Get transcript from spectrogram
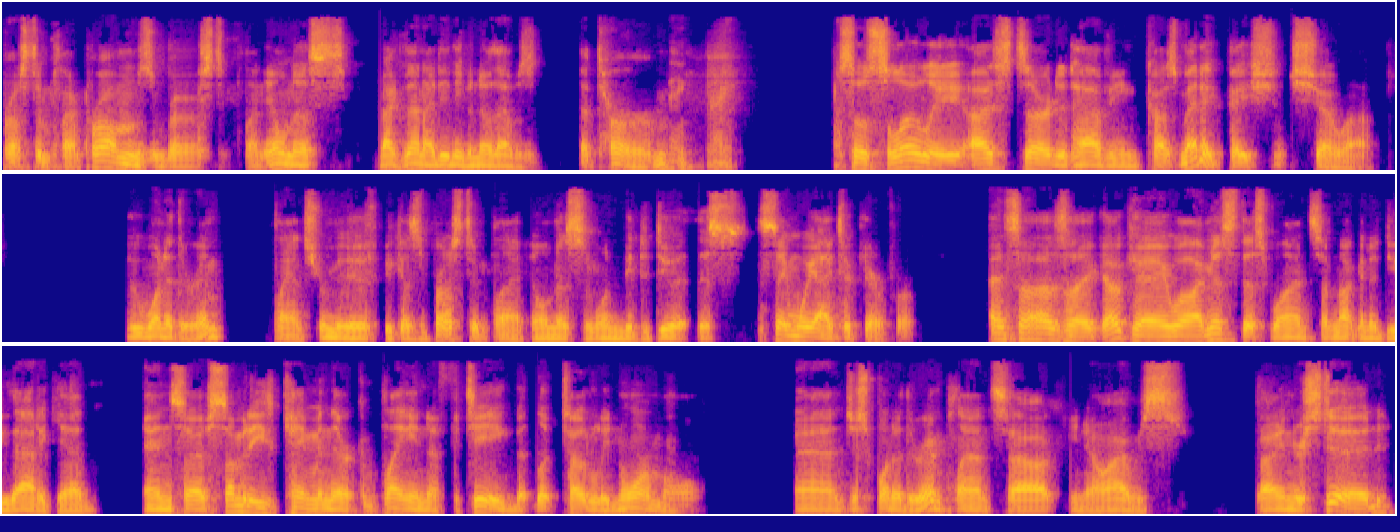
breast implant problems and breast implant illness." Back then, I didn't even know that was a term. Right. So slowly, I started having cosmetic patients show up who wanted their implants removed because of breast implant illness and wanted me to do it this the same way I took care of her. And so I was like, okay, well, I missed this once. I'm not going to do that again. And so if somebody came in there complaining of fatigue but looked totally normal and just wanted their implants out, you know, I was I understood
